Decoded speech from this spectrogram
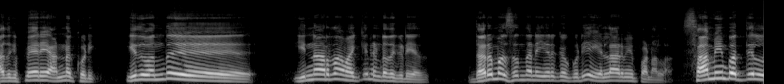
அதுக்கு பேரே அன்னக்கொடி. இது வந்து இன்னார் தான் வைக்கணுன்றது கிடையாது. தர்ம சிந்தனை இருக்கக்கூடிய எல்லாருமே பண்ணலாம். சமீபத்தில்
